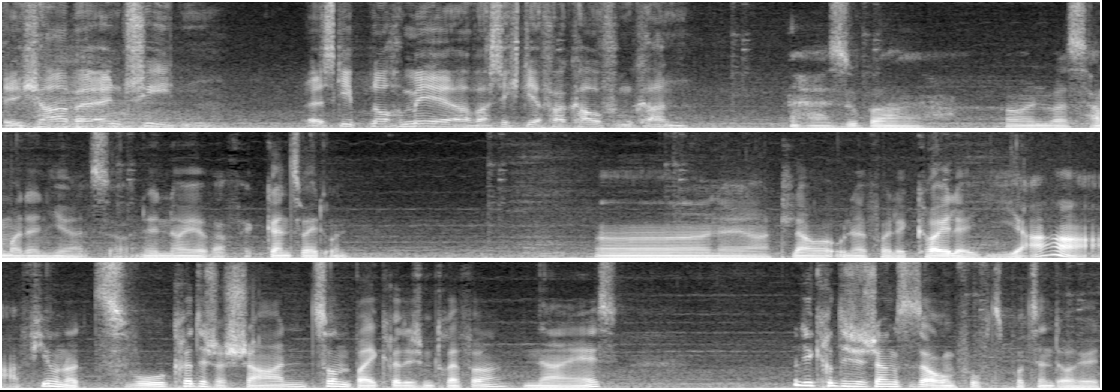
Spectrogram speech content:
Ich habe entschieden. Es gibt noch mehr, was ich dir verkaufen kann. Ah, super. Und was haben wir denn hier? So, eine neue Waffe. Ganz weit unten. Äh, naja, Klaue, unheilvolle Keule. Ja, 402 kritischer Schaden. Zorn bei kritischem Treffer. Nice. Und die kritische Chance ist auch um 15% erhöht.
